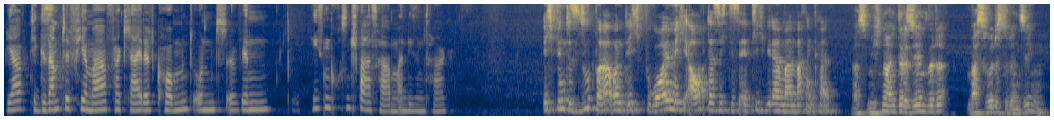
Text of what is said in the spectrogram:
ja die gesamte Firma verkleidet kommt und wir einen riesengroßen Spaß haben an diesem Tag. Ich finde es super und ich freue mich auch, dass ich das endlich wieder mal machen kann. Was mich noch interessieren würde, was würdest du denn singen?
